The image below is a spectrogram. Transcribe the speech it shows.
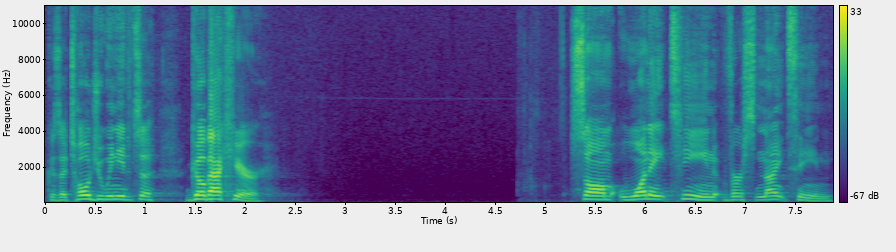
Because I told you we needed to go back here. Psalm 118, verse 19.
